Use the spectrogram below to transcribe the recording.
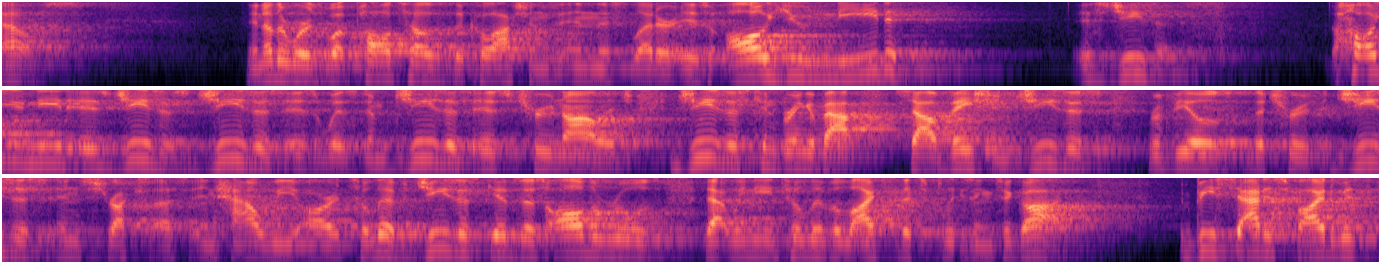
else. In other words, what Paul tells the Colossians in this letter is all you need is Jesus. All you need is Jesus. Jesus is wisdom. Jesus is true knowledge. Jesus can bring about salvation. Jesus reveals the truth. Jesus instructs us in how we are to live. Jesus gives us all the rules that we need to live a life that's pleasing to God. Be satisfied with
